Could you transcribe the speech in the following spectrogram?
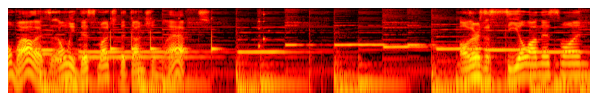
Oh wow, there's only this much of the dungeon left. Oh, there's a seal on this one?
